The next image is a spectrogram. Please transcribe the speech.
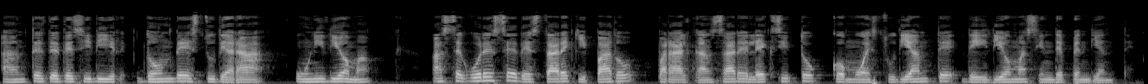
Antes de decidir dónde estudiará un idioma, asegúrese de estar equipado para alcanzar el éxito como estudiante de idiomas independiente.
